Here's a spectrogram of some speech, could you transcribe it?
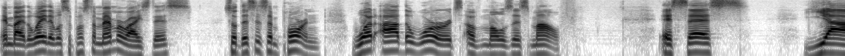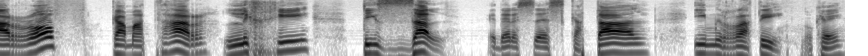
And by the way, they were supposed to memorize this. So this is important. What are the words of Moses' mouth? It says, Yarof kamatar lichi tizal. And then it says, Katal imrati. Okay?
